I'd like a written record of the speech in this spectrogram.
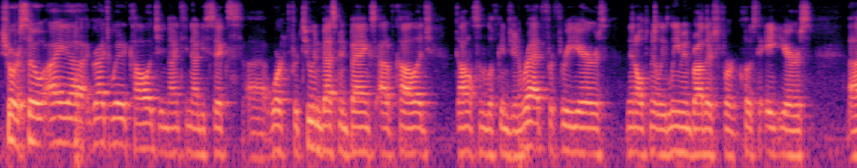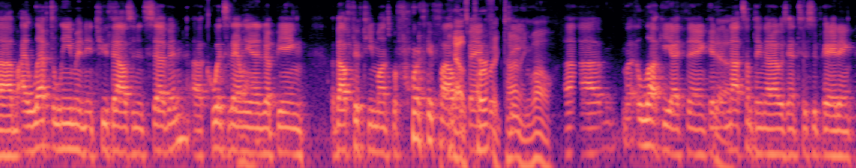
Sure. So I uh, graduated college in 1996. Uh, worked for two investment banks out of college: Donaldson, Lufkin, Jenrette for three years, then ultimately Lehman Brothers for close to eight years. Um, I left Lehman in 2007. Uh, coincidentally, ended up being about 15 months before they filed. Yeah, it was perfect timing. Wow. Uh, lucky, I think, and yeah. not something that I was anticipating.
